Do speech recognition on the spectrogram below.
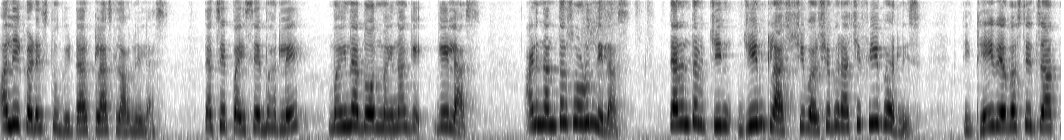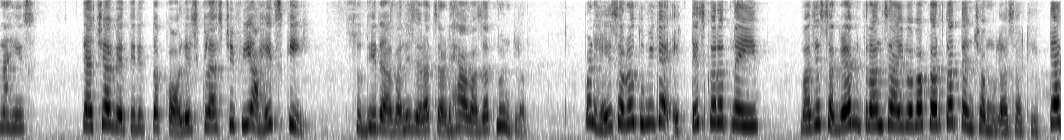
अलीकडेच तू गिटार क्लास लावलेलास. त्याचे पैसे भरले महिना दोन महिना गे गेलास आणि नंतर सोडून दिलास. त्यानंतर जिम जिम क्लासची वर्षभराची फी भरलीस. तिथेही व्यवस्थित जात नाहीस. त्याच्या व्यतिरिक्त कॉलेज क्लासची फी आहेच की? सुधीररावांनी जरा चढ्या आवाजात म्हटलं. पण हे सगळं तुम्ही काय एकटेच करत नाहीत? माझे सगळ्या मित्रांचे आईबाबा करतात त्यांच्या मुलासाठी. त्यात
